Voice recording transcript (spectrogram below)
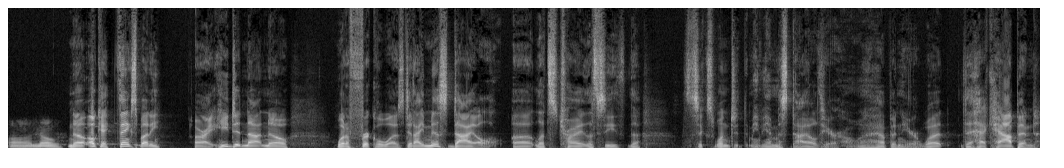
Uh, no. No. Okay. Thanks, buddy. All right. He did not know what a frickle was. Did I misdial? Uh, let's try. Let's see the six one two. Maybe I misdialed here. What happened here? What the heck happened?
